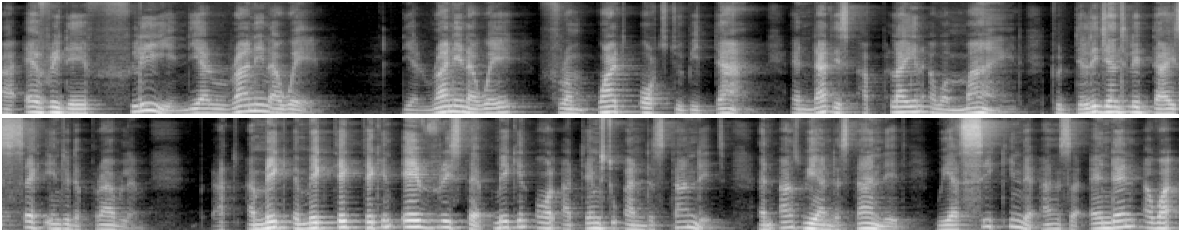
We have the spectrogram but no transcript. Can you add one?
are every day fleeing, they are running away. They are running away from what ought to be done. And that is applying our mind to diligently dissect into the problem and make, make take, taking every step, making all attempts to understand it. And as we understand it, we are seeking the answer. And then our,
